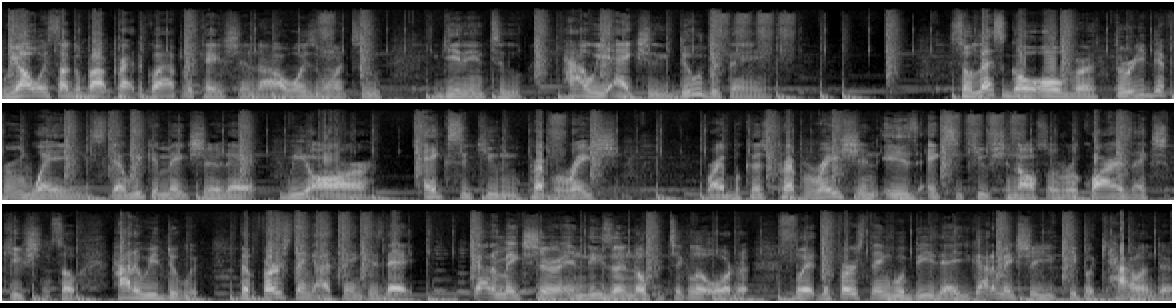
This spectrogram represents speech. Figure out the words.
we always talk about practical application. I always want to get into how we actually do the thing. So let's go over three different ways that we can make sure that we are executing preparation, right? Because preparation is execution also requires execution. So how do we do it? The first thing I think is that got to make sure and these are in no particular order, but the first thing would be that you got to make sure you keep a calendar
